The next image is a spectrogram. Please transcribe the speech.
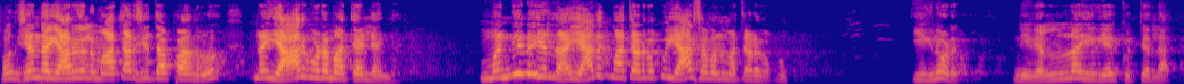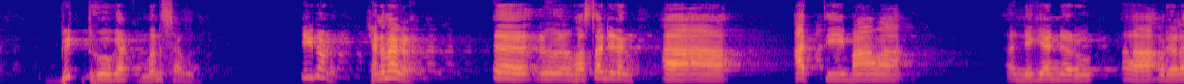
ಫಂಕ್ಷನ್ದಾಗ ಯಾರು ಇಲ್ಲ, ಮಾತಾಡಿಸಿದ್ದಪ್ಪ ಅಂದರು. ನಾ ಯಾರು ಕೂಡ ಮಾತಾಡಲಿ ಅಂದೆ ಮಂದಿನೂ ಇಲ್ಲ ಯಾವ್ದಕ್ಕೆ ಮಾತಾಡಬೇಕು, ಯಾರ ಸಂಬಂಧ ಮಾತಾಡಬೇಕು? ಈಗ ನೋಡು, ನೀವೆಲ್ಲ ಈಗ ಏನು ಕೂತಿರಲ್ಲ ಬಿಟ್ಟು ಹೋಗಕ್ಕೆ ಮನಸ್ಸಾಗೋದು ಈಗ ನೋಡು, ಹೆಣ್ಮಗಳು, ಆ ಅತ್ತಿ, ಮಾವ, ನೆಗೆಯಣ್ಣರು ಅವರೆಲ್ಲ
